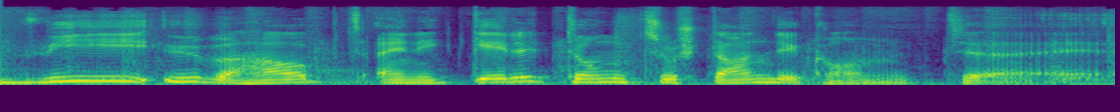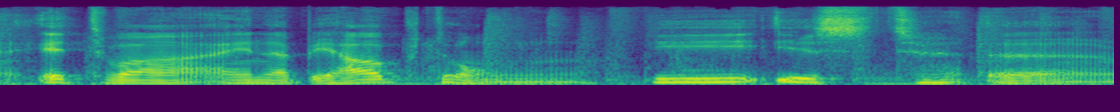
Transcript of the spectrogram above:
wie überhaupt eine Geltung zustande kommt, äh, etwa einer Behauptung, die ist, äh,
